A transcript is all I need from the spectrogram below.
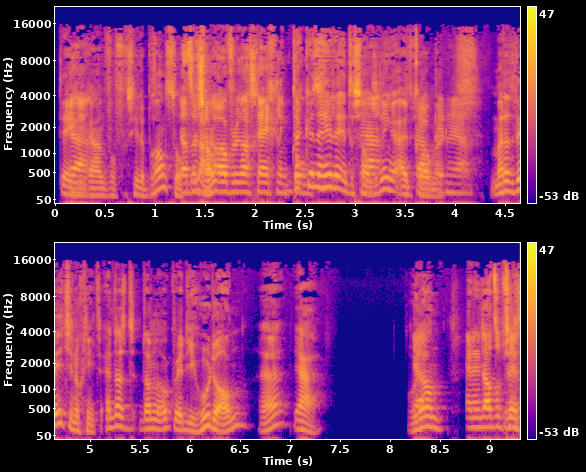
tegengaan voor fossiele brandstoffen. Dat er nou, zo'n overdrachtsregeling daar kunnen hele interessante Ja, dingen uitkomen. ja. Maar dat weet je nog niet. En dat is dan ook weer die hoe dan. Hè? Ja, hoe Ja. dan? En in dat opzicht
